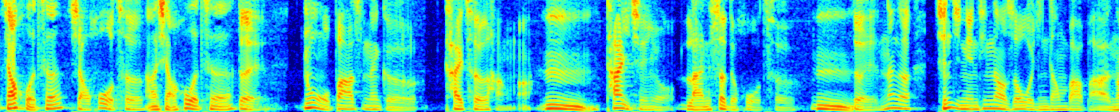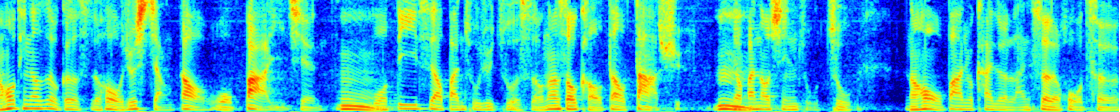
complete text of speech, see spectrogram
小火车，小货车啊，小货车，对，因为我爸是那个。开车行嘛，嗯，他以前有蓝色的货车，嗯，对，那个前几年听到的时候，我已经当爸爸了，然后听到这首歌的时候，我就想到我爸以前，嗯，我第一次要搬出去住的时候，那时候考到大学，嗯，要搬到新竹住，然后我爸就开着蓝色的货车，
